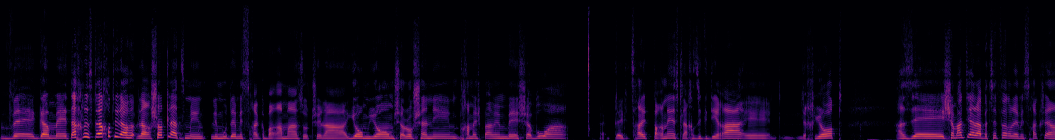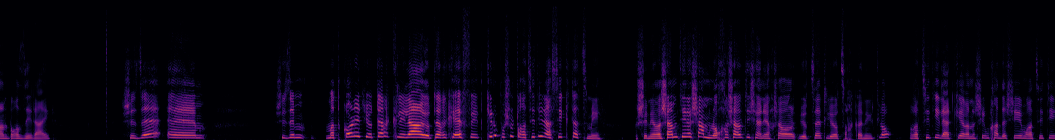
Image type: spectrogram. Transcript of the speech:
וגם אה, תכלס לא יכולתי לה- להרשות לעצמי לימודי משחק ברמה הזאת של היום-יום, שלוש שנים, חמש פעמים בשבוע. הייתי צריכה להתפרנס, להחזיק דירה, אה, לחיות. אז אה, שמעתי על הבית ספר למשחק של ענת ברזילי, שזה, אה, שזה מתכונת יותר קלילה, יותר כיפית, כאילו פשוט רציתי להעסיק את עצמי. כשנרשמתי לשם, לא חשבתי שאני עכשיו יוצאת להיות שחקנית, לא. רציתי להכיר אנשים חדשים, רציתי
